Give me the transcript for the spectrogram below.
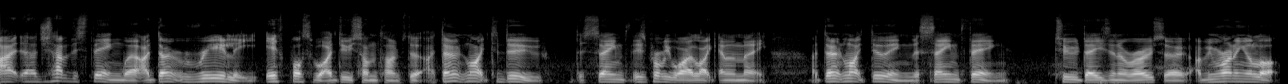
I, I just have this thing where I don't really, if possible, I do sometimes do it. I don't like to do the same. This is probably why I like MMA. I don't like doing the same thing two days in a row. So I've been running a lot,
